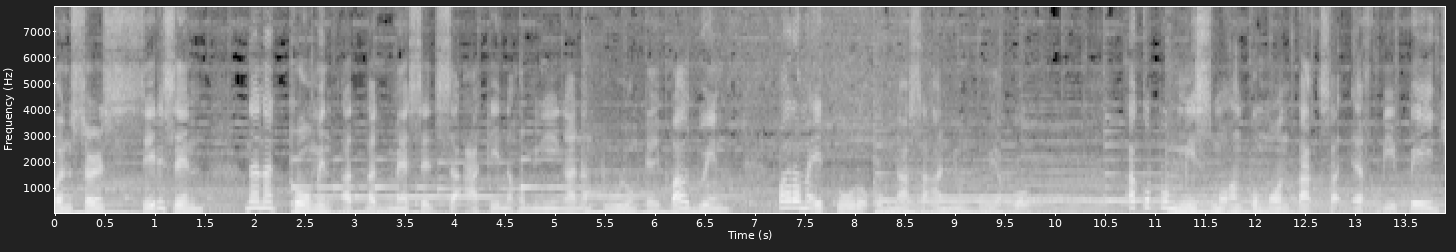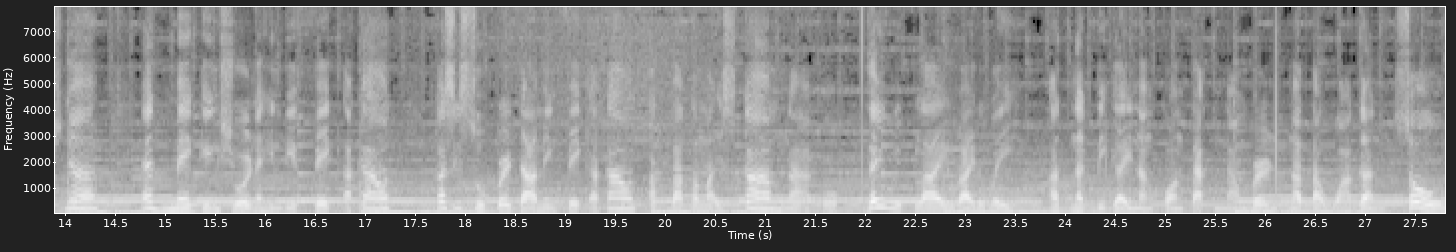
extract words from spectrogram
concerned citizen na nag-comment at nag-message sa akin na humingi nga ng tulong kay Baldwin para maituro kung nasaan yung kuya ko. Ako po mismo ang kumontak sa FB page niya and making sure na hindi fake account kasi super daming fake account at baka ma-scam nga ako. They reply right away at nagbigay ng contact number na tawagan. So,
